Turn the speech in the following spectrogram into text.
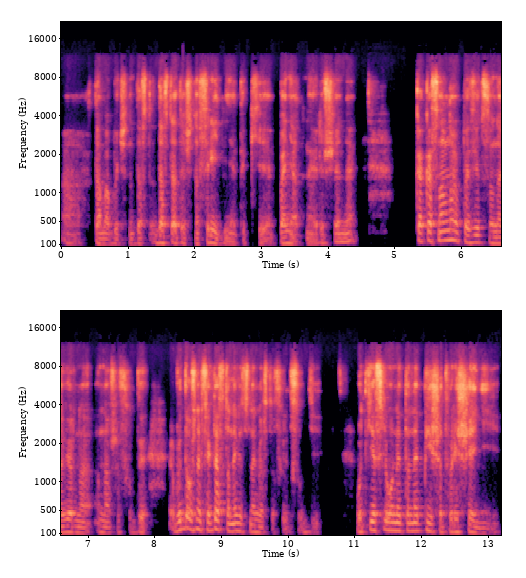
там обычно достаточно средние такие понятные решения. Как основную позицию, наверное, наши суды. Вы должны всегда становиться на место судьи. Вот если он это напишет в решении,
